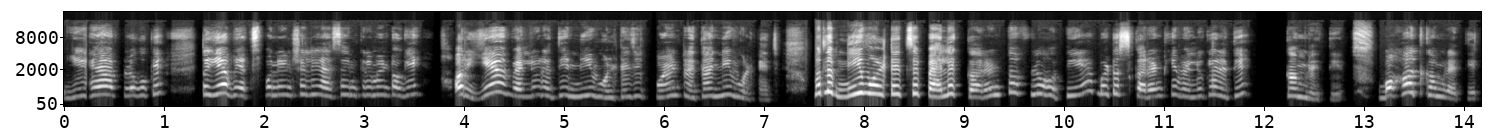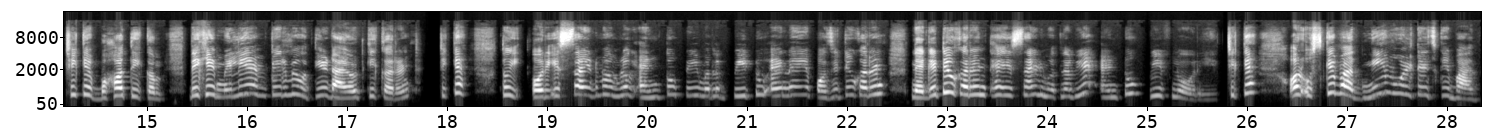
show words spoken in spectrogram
ये है आप लोगों के। तो ये अब एक्सपोनेंशियली ऐसे इंक्रीमेंट होगी और ये वैल्यू रहती है नी वोल्टेज एक पॉइंट रहता है नी वोल्टेज मतलब नी वोल्टेज से पहले करंट तो फ्लो होती है बट उस करंट की वैल्यू क्या रहती है? कम रहती है। बहुत कम रहती है, ठीक है, बहुत ही कम। देखिए मिली एम्पेयर में होती है डायोड की करंट। ठीक है? तो और इस साइड में हम लोग एन टू पी मतलब पी टू एन है, ये पॉजिटिव करंट नेगेटिव करंट है इस साइड मतलब ये एन टू पी फ्लो हो रही है, ठीक है? और उसके बाद नी वोल्टेज के बाद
